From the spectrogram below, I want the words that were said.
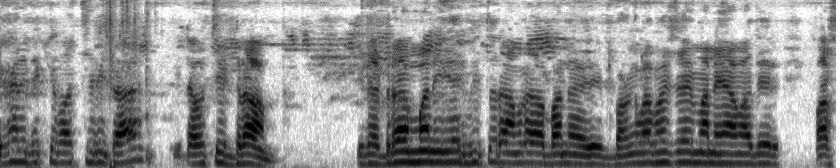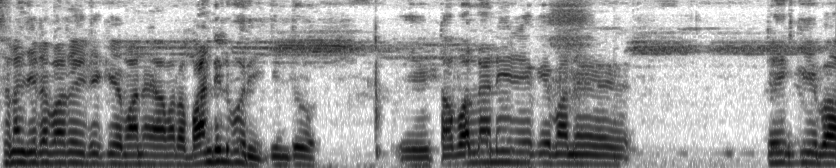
এখানে দেখতে পাচ্ছেন এটা এটা হচ্ছে ড্রাম। এটা ড্রাম মানে এর ভিতরে আমরা মানে বাংলা ভাষায় মানে আমাদের পার্সোনাল যেটা বাজায় এটাকে মানে আমরা বান্ডিল বলি। কিন্তু এই টাবারলানির একে মানে ট্যাঙ্কি বা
